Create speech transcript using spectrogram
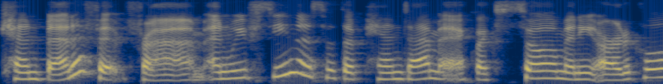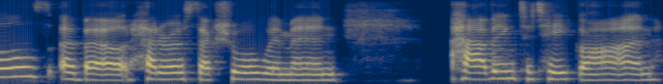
can benefit from. And we've seen this with the pandemic, like so many articles about heterosexual women having to take on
